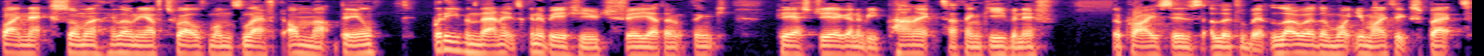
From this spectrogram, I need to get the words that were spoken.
by next summer. He'll only have 12 months left on that deal. But even then, it's going to be a huge fee. I don't think PSG are going to be panicked. I think even if the price is a little bit lower than what you might expect,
